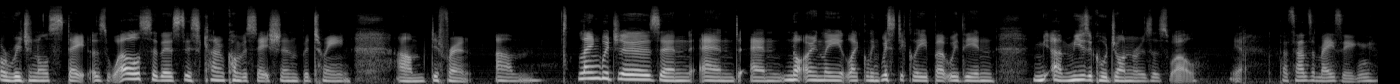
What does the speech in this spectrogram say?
original state as well. So there's this kind of conversation between um, different um, languages and and and not only like linguistically, but within uh, musical genres as well. Yeah. That sounds amazing.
